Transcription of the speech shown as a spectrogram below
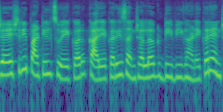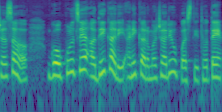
जयश्री पाटील चुएकर कार्यकारी संचालक डी व्ही घाणेकर यांच्यासह गोकुळचे अधिकारी आणि कर्मचारी उपस्थित होते.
